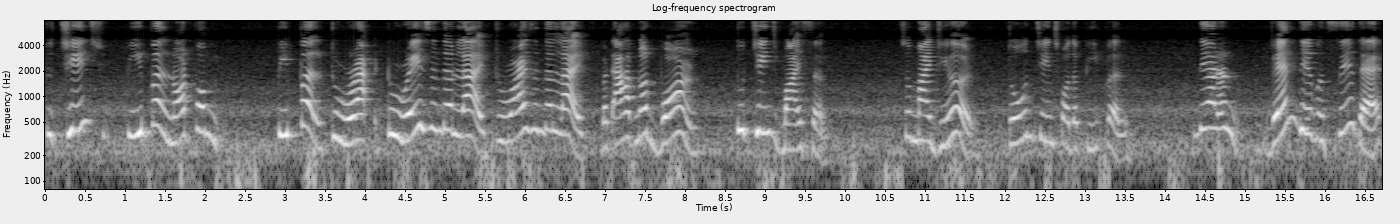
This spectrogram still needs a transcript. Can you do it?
to change people, not for people to ra- to raise in their life, to rise in their life. But I have not born to change myself. So, my dear, don't change for the people. They are when they will say that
